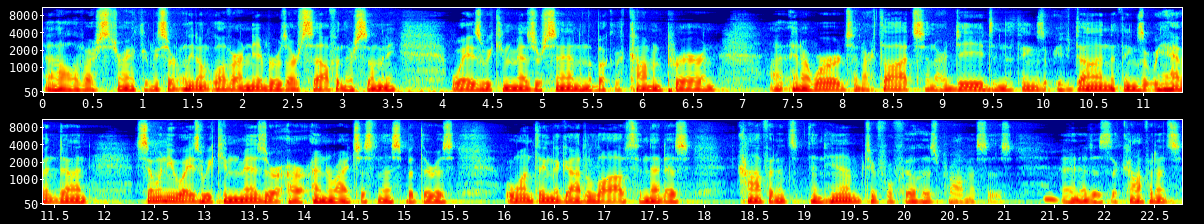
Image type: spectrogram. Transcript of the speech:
and all of our strength. And we certainly don't love our neighbors ourselves. And there's so many ways we can measure sin in the Book of Common Prayer and uh, in our words and our thoughts and our deeds and the things that we've done, the things that we haven't done. So many ways we can measure our unrighteousness, but there is one thing that God loves, and that is confidence in Him to fulfill His promises. Mm-hmm. And it is the confidence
